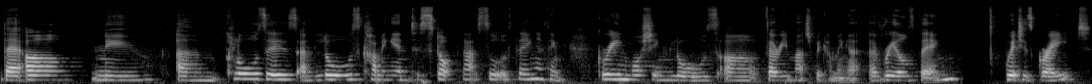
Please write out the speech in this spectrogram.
there are new um, clauses and laws coming in to stop that sort of thing. I think greenwashing laws are very much becoming a, a real thing, which is great.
